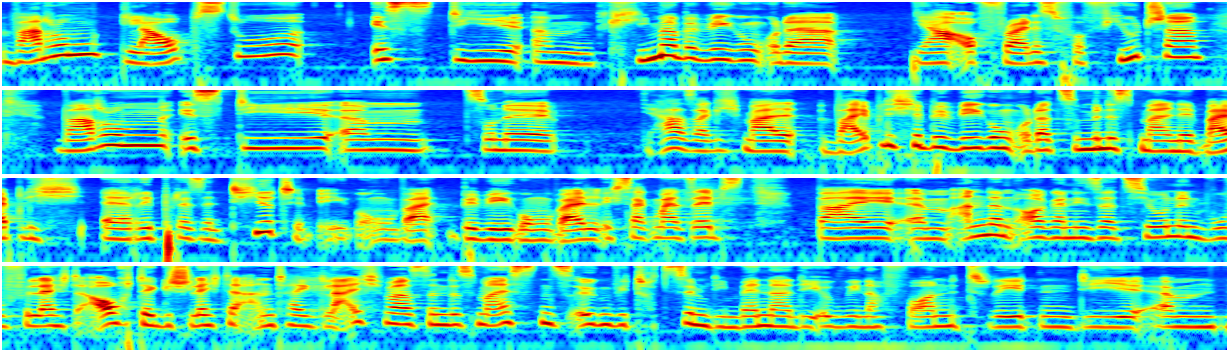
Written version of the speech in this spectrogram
warum glaubst du, ist die ähm, Klimabewegung oder ja auch Fridays for Future, warum ist die ähm, so eine ja, sage ich mal, weibliche Bewegung oder zumindest mal eine weiblich äh, repräsentierte Bewegung, weil, Bewegung, weil ich sage mal, selbst bei ähm, anderen Organisationen, wo vielleicht auch der Geschlechteranteil gleich war, sind es meistens irgendwie trotzdem die Männer, die irgendwie nach vorne treten, die ähm,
